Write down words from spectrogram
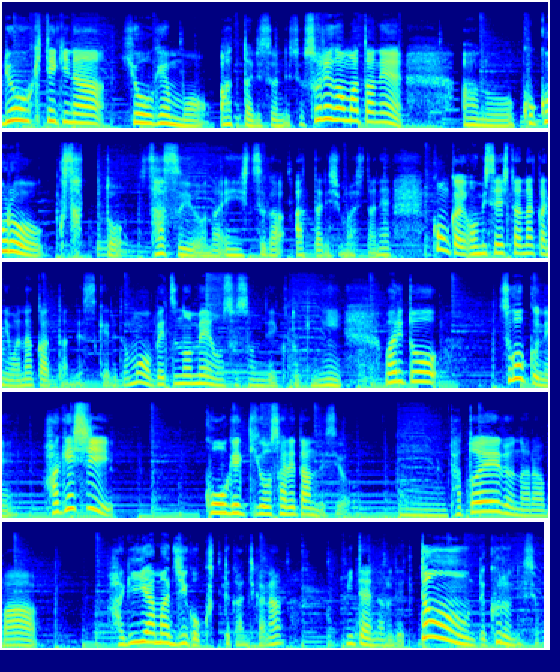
猟奇的な表現もあったりするんですよ。それがまたねあの心をくさっと刺すような演出があったりしましたね。今回お見せした中にはなかったんですけれども別の面を進んでいく時に割とすごくね激しい攻撃をされたんですよ。うん例えるならば針山地獄って感じかな？みたいなのでドーンってくるんですよ。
